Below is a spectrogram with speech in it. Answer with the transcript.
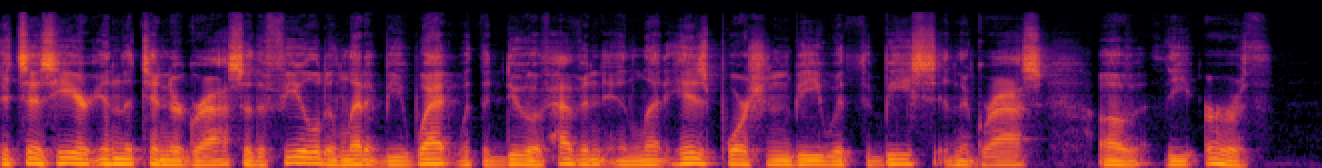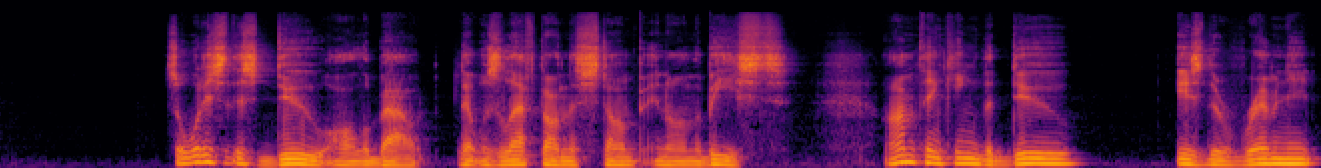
it says here, in the tender grass of the field, and let it be wet with the dew of heaven, and let his portion be with the beasts in the grass of the earth. So, what is this dew all about that was left on the stump and on the beasts? I'm thinking the dew is the remnant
